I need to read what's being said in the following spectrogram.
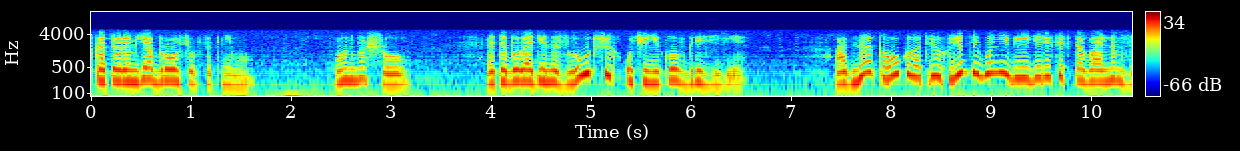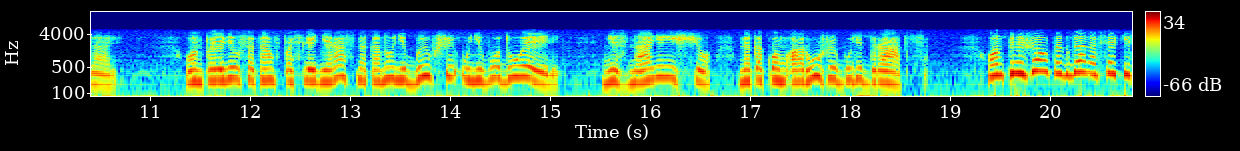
с которым я бросился к нему. Он вошел. Это был один из лучших учеников Грязье. Однако около трех лет его не видели в фехтовальном зале. Он появился там в последний раз накануне бывшей у него дуэли, не зная еще, на каком оружии будет драться. Он приезжал тогда на всякий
